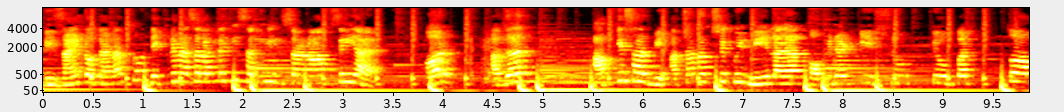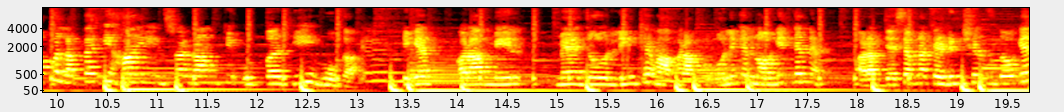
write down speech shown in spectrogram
डिज़ाइन होता है ना तो देखने में ऐसा लगता है कि सच में इंस्टाग्राम से ही आया है। और अगर आपके साथ भी अचानक से कोई मेल आया कॉपीराइट की इश्यू के ऊपर तो आपको लगता है कि हाँ ये इंस्टाग्राम के ऊपर ही होगा। ठीक है? और आप मेल में जो लिंक है, वहाँ पर आपको बोलेंगे लॉग इन करने। और आप जैसे अपना क्रेडेंशियल दोगे,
